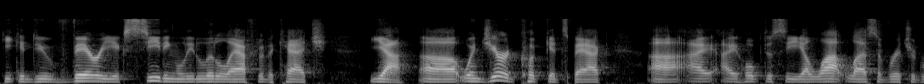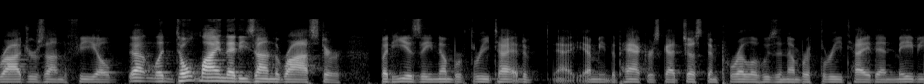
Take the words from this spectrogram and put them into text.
He can do very exceedingly little after the catch. Yeah, uh, when Jared Cook gets back, uh, I, I, hope to see a lot less of Richard Rodgers on the field. Uh, don't mind that he's on the roster, but he is a number three tight. I mean, the Packers got Justin Perillo, who's a number three tight end, maybe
